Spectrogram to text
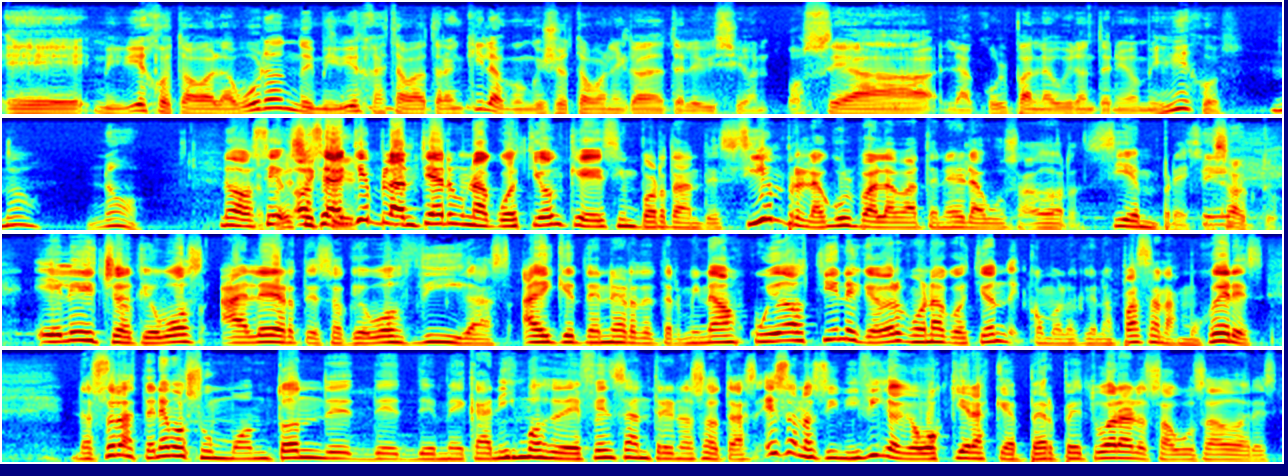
Eh, mi viejo estaba laburando y mi vieja estaba tranquila con que yo estaba en el canal de televisión. O sea, ¿la culpa la hubieran tenido mis viejos? No. No. No, sí, o sea, hay que- que plantear una cuestión que es importante. Siempre la culpa la va a tener el abusador, siempre. Sí. Exacto. El hecho de que vos alertes o que vos digas hay que tener determinados cuidados tiene que ver con una cuestión de- como lo que nos pasa a las mujeres. Nosotras tenemos un montón de, de- de mecanismos de defensa entre nosotras. Eso no significa que vos quieras que perpetuar a los abusadores.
